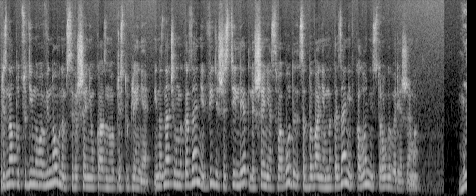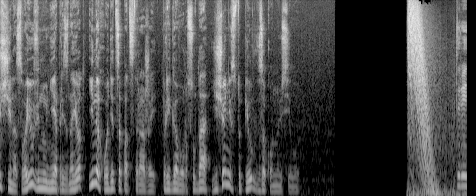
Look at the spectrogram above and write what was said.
признал подсудимого виновным в совершении указанного преступления и назначил наказание в виде шести лет лишения свободы с отбыванием наказаний в колонии строгого режима. Мужчина свою вину не признает и находится под стражей. Приговор суда еще не вступил в законную силу. 3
